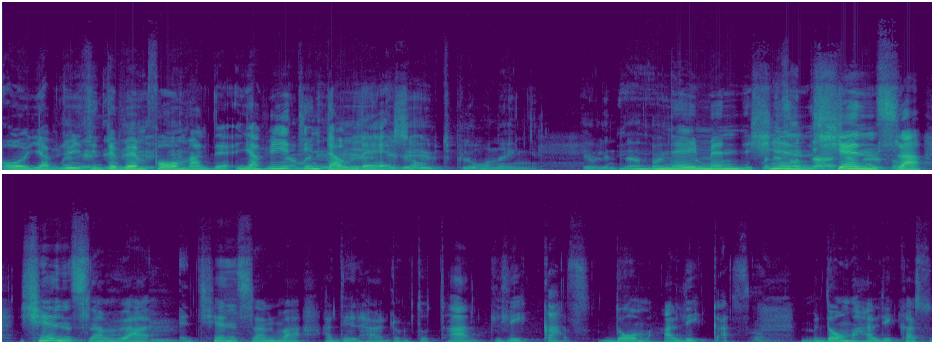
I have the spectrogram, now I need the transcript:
Och jag Men vet är- inte, är det- vem får är- man det? Jag vet Ja, men inte är om det är, är så. det utplåning? Det är väl inte att vara Nej, utplånad? men käns kände du som- känsla, känslan, var, känslan var att det har de totalt lyckats. De har lyckats. De har lyckats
